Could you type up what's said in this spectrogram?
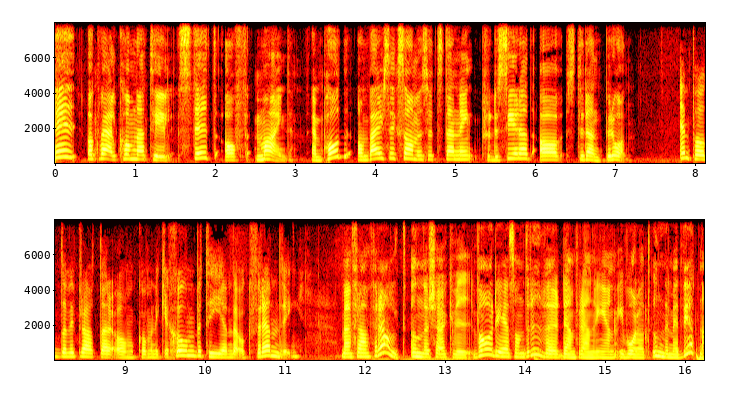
Hej och välkomna till State of Mind. En podd om Bergs examensutställning producerad av Studentbyrån. En podd där vi pratar om kommunikation, beteende och förändring. Men framförallt undersöker vi vad det är som driver den förändringen i vårt undermedvetna.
